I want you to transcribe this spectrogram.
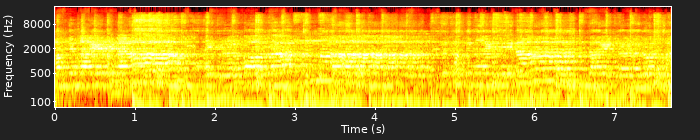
ทำยังไงดีนะ ให้เธอตอบรับฉันมาจะทำยังไงดีนะให้เธอรู้ใจ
